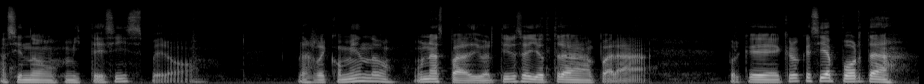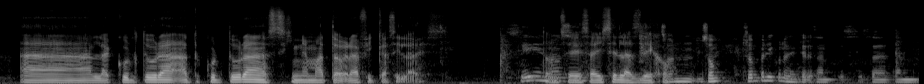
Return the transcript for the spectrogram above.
haciendo mi tesis, pero las recomiendo. Unas para divertirse y otra para... Porque creo que sí aporta a la cultura, a tu cultura cinematográfica si la ves. Sí, Entonces ahí se las dejo. Son, son, son películas interesantes, o sea, tan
